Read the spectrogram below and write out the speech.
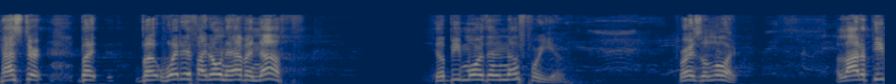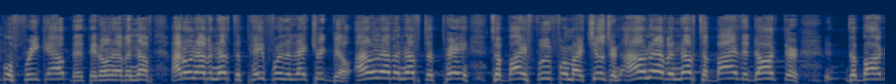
Pastor, but but what if I don't have enough? He'll be more than enough for you. Praise the Lord. A lot of people freak out that they don't have enough. I don't have enough to pay for the electric bill. I don't have enough to pay to buy food for my children. I don't have enough to buy the doctor, the bo-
